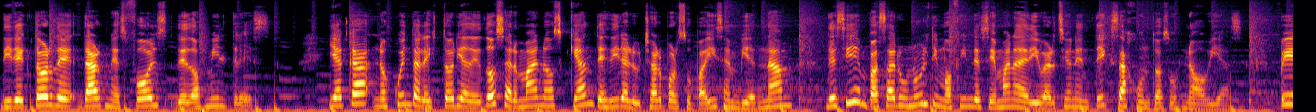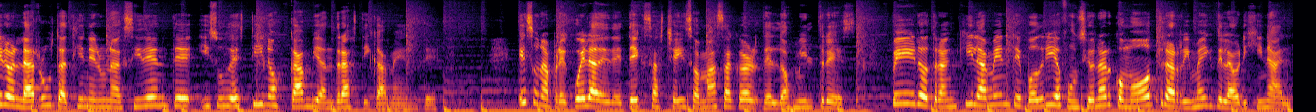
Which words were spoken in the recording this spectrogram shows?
director de Darkness Falls de 2003 y acá nos cuenta la historia de dos hermanos que antes de ir a luchar por su país en Vietnam, deciden pasar un último fin de semana de diversión en Texas junto a sus novias, pero en la ruta tienen un accidente y sus destinos cambian drásticamente. Es una precuela de The Texas Chainsaw Massacre del 2003, pero tranquilamente podría funcionar como otra remake de la original,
